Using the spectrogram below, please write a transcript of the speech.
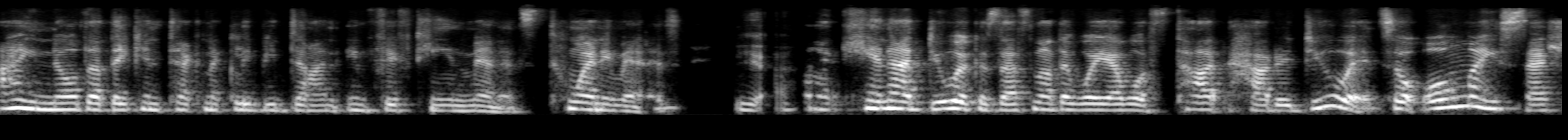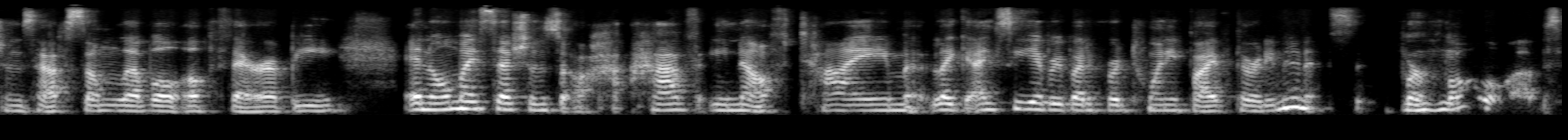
I know that they can technically be done in 15 minutes, 20 minutes. Yeah. But I cannot do it because that's not the way I was taught how to do it. So all my sessions have some level of therapy and all my sessions have enough time. Like I see everybody for 25, 30 minutes for mm-hmm. follow-ups.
